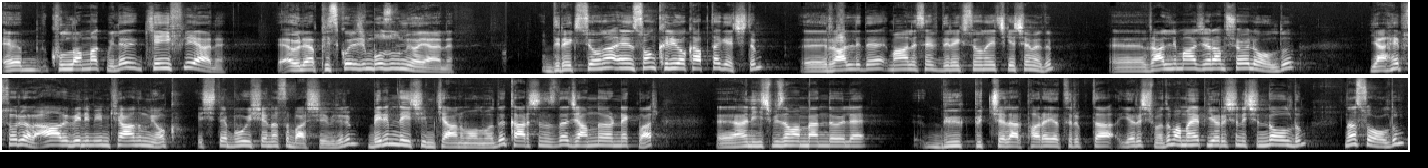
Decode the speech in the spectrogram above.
E, kullanmak bile keyifli yani. E, öyle psikolojim bozulmuyor yani. Direksiyona en son Clio Cup'ta geçtim. E, rally'de maalesef direksiyona hiç geçemedim. E, rally maceram şöyle oldu. Ya hep soruyorlar abi benim imkanım yok. İşte bu işe nasıl başlayabilirim? Benim de hiç imkanım olmadı. Karşınızda canlı örnek var. E, hani hiçbir zaman ben de öyle büyük bütçeler para yatırıp da yarışmadım ama hep yarışın içinde oldum. Nasıl oldum?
